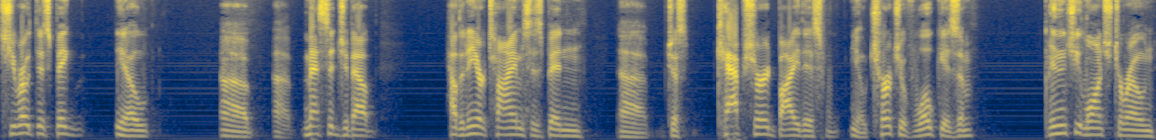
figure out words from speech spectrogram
She wrote this big, you know, uh, uh message about how the New York Times has been uh, just captured by this, you know, church of wokeism. And then she launched her own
